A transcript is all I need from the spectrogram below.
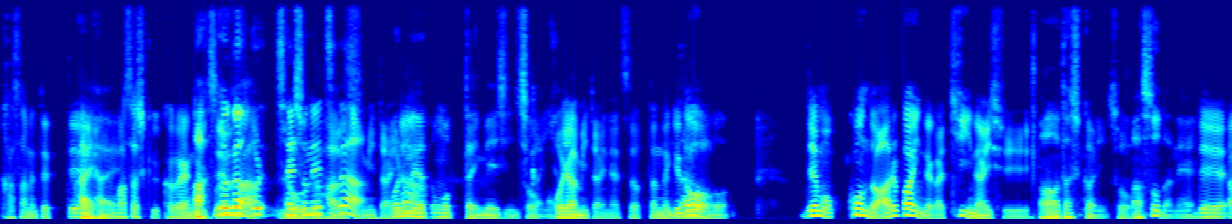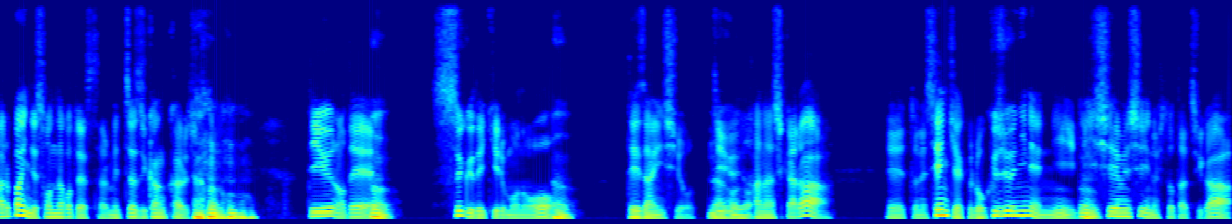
重ねてって、はいはい。まさしく輝あがあそれが俺最初のやつが俺のや思ったイメージに近い小屋みたいなやつだったんだけなるど。ほでも今度アルパインだから木ないし。ああ確かに。そう。あそうだね。でアルパインでそんなことやってたらめっちゃ時間かかるし っていうので、うん。すぐできるものうをん。デザインしようっていう話から、えっ、とね1962年にうん。BCMC の人たちが、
